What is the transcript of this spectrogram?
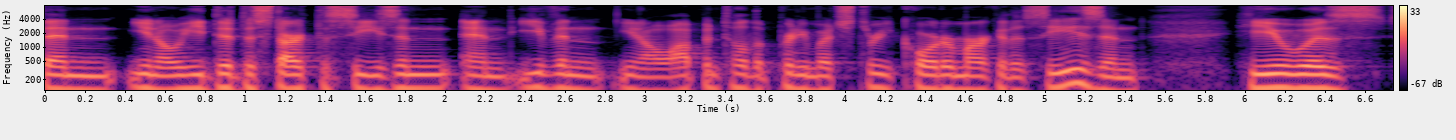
than you know he did to start the season. And even you know up until the pretty much three quarter mark of the season he was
